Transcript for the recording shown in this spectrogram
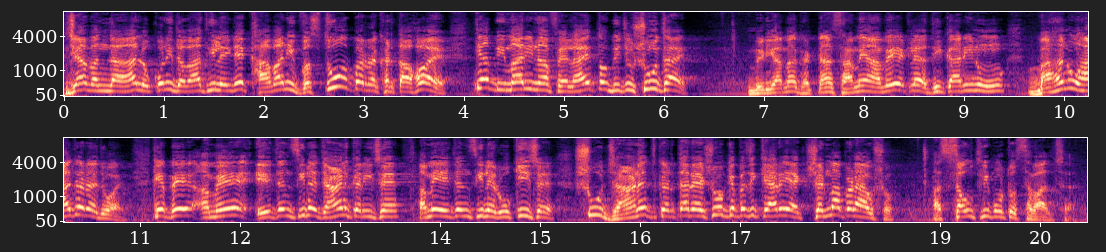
જ્યાં બંદા લોકોની દવાથી લઈને ખાવાની વસ્તુઓ પર રખડતા હોય, ત્યાં બીમારી ન ફેલાય તો બીજું શું થાય? મીડિયામાં ઘટના સામે આવે એટલે અધિકારીનું બહાનું હાજર જ હોય કે ભાઈ અમે એજન્સીને જાણ કરી છે, અમે એજન્સીને રોકી છે. શું જાણ જ કરતા રહેશો કે પછી ક્યારે એક્શનમાં પણ આવશો? આ સૌથી મોટો સવાલ છે.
